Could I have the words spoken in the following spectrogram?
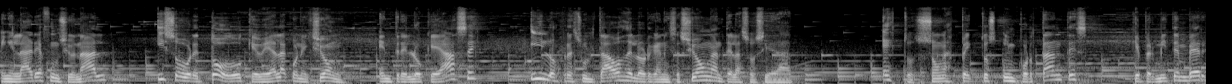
en el área funcional y sobre todo que vea la conexión entre lo que hace y los resultados de la organización ante la sociedad. Estos son aspectos importantes que permiten ver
